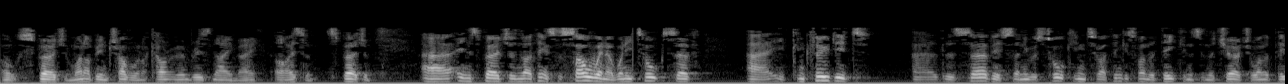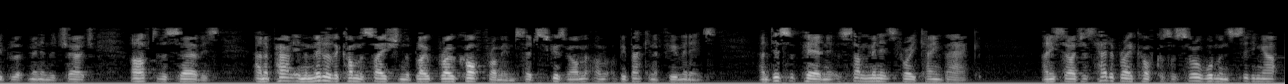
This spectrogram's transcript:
oh Spurgeon. When I've been in trouble and I can't remember his name, eh? Oh, Eisen, Spurgeon. Uh, in Spurgeon, I think it's the Soul Winner when he talks of. Uh, he concluded the service and he was talking to, I think it's one of the deacons in the church or one of the people, at men in the church after the service. And apparently in the middle of the conversation, the bloke broke off from him, said, excuse me, i will be back in a few minutes. And disappeared and it was some minutes before he came back. And he said, I just had to break off because I saw a woman sitting up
